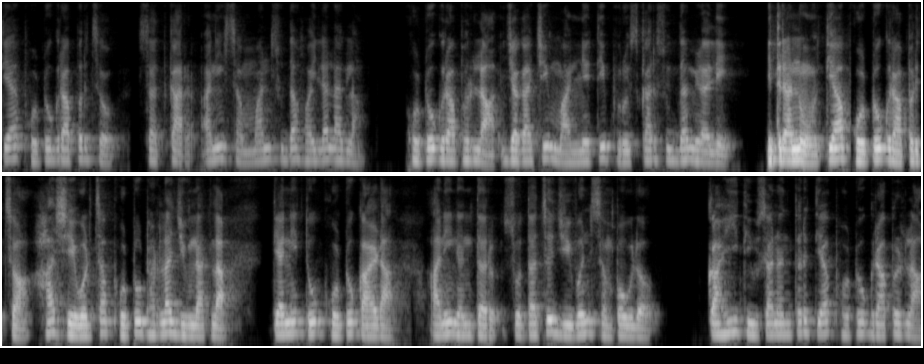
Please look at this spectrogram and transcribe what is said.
त्या फोटोग्राफरचं सत्कार आणि सन्मानसुद्धा व्हायला लागला. फोटोग्राफरला जगाचे मान्यते पुरस्कारसुद्धा मिळाले. मित्रांनो त्या फोटोग्राफरचा हा शेवटचा फोटो ठरला जीवनातला. त्याने तो फोटो काढला आणि नंतर स्वतःचं जीवन संपवलं. काही दिवसानंतर त्या फोटोग्राफरला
